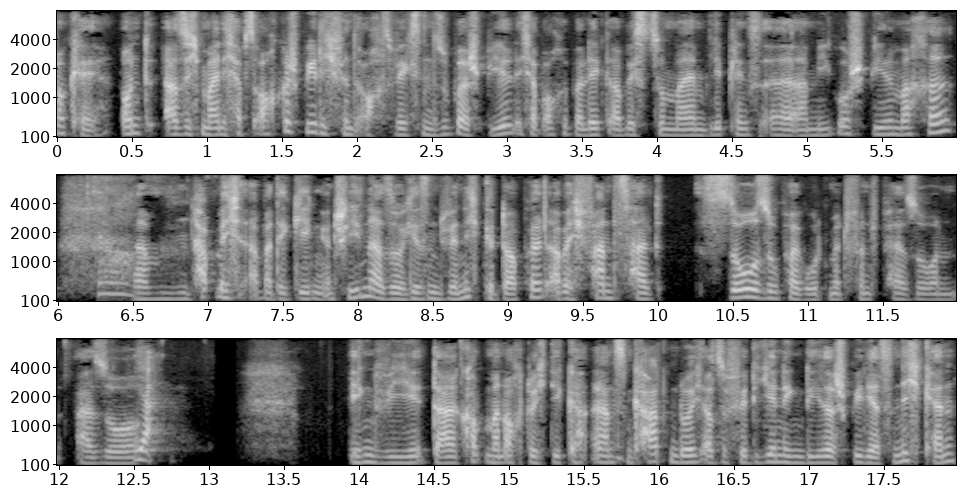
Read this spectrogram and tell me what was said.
Okay, und also ich meine, ich habe es auch gespielt. Ich finde auch, es ist wirklich ein super Spiel. Ich habe auch überlegt, ob ich es zu meinem Lieblings-Amigo-Spiel äh, mache. Oh. Ähm, habe mich aber dagegen entschieden. Also hier sind wir nicht gedoppelt, aber ich fand es halt so super gut mit fünf Personen. Also ja. irgendwie, da kommt man auch durch die ganzen Karten durch. Also für diejenigen, die das Spiel jetzt nicht kennen,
